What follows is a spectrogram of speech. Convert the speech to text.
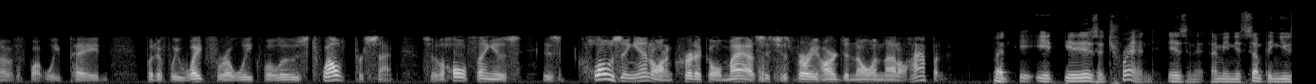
of what we paid but if we wait for a week, we'll lose 12%. So the whole thing is is closing in on critical mass. It's just very hard to know when that'll happen. But it, it is a trend, isn't it? I mean, it's something you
